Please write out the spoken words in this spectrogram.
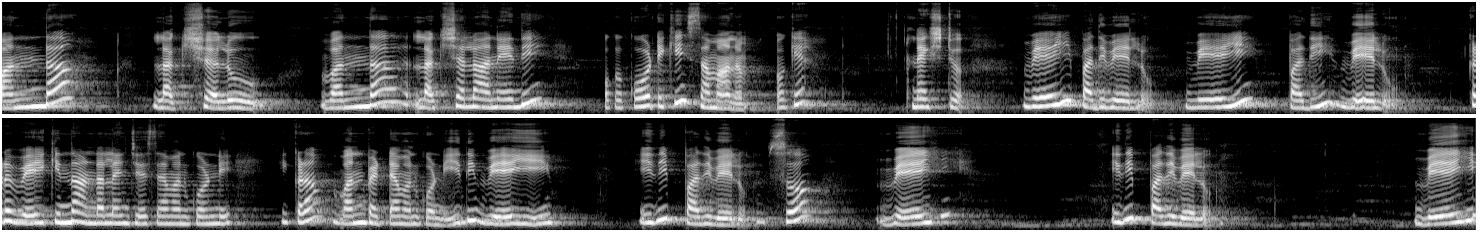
వంద లక్షలు. వంద లక్షలు అనేది ఒక కోటికి సమానం ఓకే? నెక్స్ట్ వెయ్యి పదివేలు వెయ్యి పది వేలు ఇక్కడ వెయ్యి కింద అండర్లైన్ చేసామనుకోండి ఇక్కడ వన్ పెట్టామనుకోండి ఇది వెయ్యి ఇది పదివేలు. సో వెయ్యి ఇది పదివేలు. వెయ్యి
